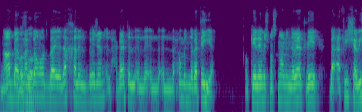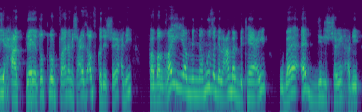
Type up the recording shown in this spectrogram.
النهارده. ماكدونالدز بقى يدخل ال vegan الحاجات ال- ال- ال- اللحوم النباتية okay ليه مش مصنوع من نبات ليه؟ بقى في شريحة تطلب فأنا مش عايز أفقد الشريحة دي فبغير من نموذج العمل بتاعي وبأدي للشريحة دي.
